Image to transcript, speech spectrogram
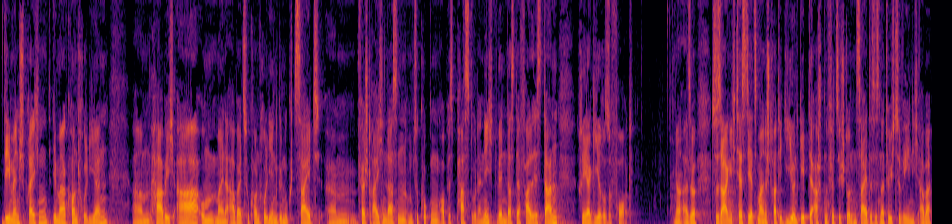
Dementsprechend immer kontrollieren, ähm, habe ich A, um meine Arbeit zu kontrollieren, genug Zeit ähm, verstreichen lassen, um zu gucken, ob es passt oder nicht. Wenn das der Fall ist, dann reagiere sofort. Ja, also zu sagen, ich teste jetzt mal eine Strategie und gebe der 48 Stunden Zeit, das ist natürlich zu wenig. Aber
